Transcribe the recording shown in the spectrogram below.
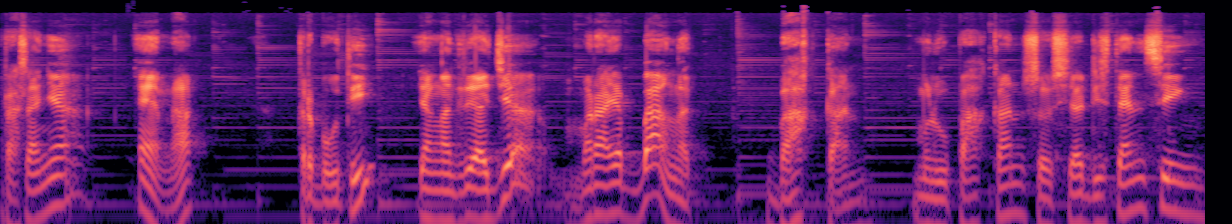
Rasanya enak. Terbukti yang ngantri aja merayap banget. Bahkan melupakan social distancing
